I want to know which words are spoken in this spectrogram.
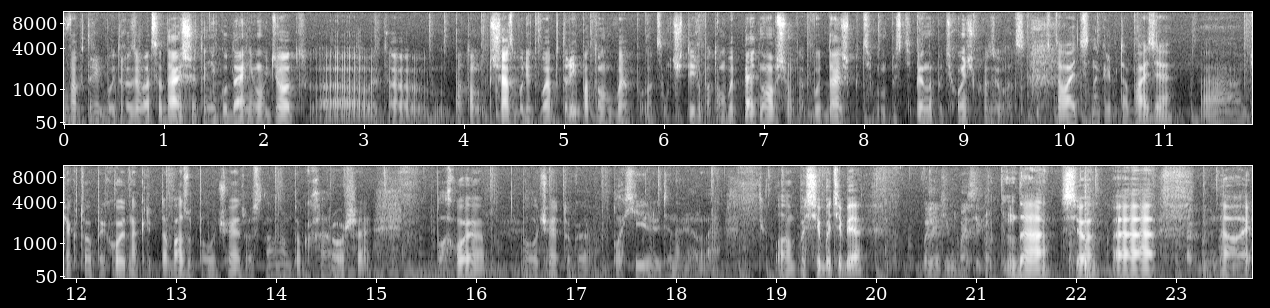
Web3 будет развиваться дальше, это никуда не уйдет. Это потом, сейчас будет Web3, потом Web4, потом Web5, ну, в общем-то, будет дальше постепенно, потихонечку развиваться. Оставайтесь на криптобазе. А, те, кто приходит на криптобазу, получают в основном только хорошее. Плохое получают только плохие люди, наверное. Ладно, спасибо тебе. Валентин, спасибо. Да, все. Э, давай.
